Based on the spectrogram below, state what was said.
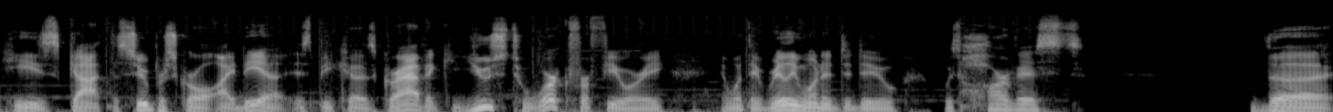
he's got the super Skrull idea is because Gravik used to work for Fury, and what they really wanted to do was harvest the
